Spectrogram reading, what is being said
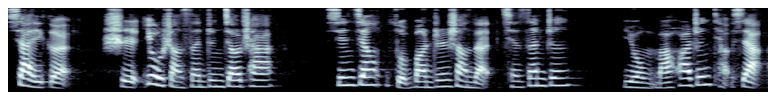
下一个是右上三针交叉，先将左棒针上的前三针用麻花针挑下，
